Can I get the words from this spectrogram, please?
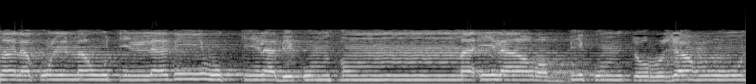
ملك الموت الذي وكل بكم ثم إلى ربكم ترجعون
